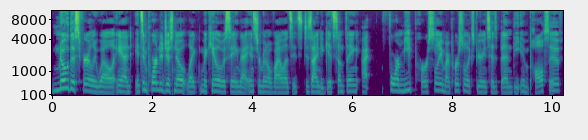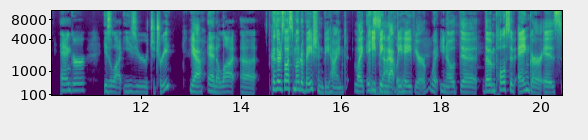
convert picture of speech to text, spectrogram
know this fairly well, and it's important to just note, like Michaela was saying, that instrumental violence it's designed to get something. I, for me personally, my personal experience has been the impulsive anger is a lot easier to treat Yeah. and a lot uh because there's less motivation behind like keeping that behavior what you know the the impulsive anger is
